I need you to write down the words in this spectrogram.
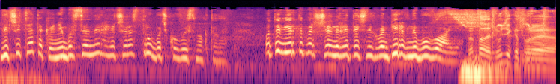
Відчуття таке, ніби всю енергію через трубочку висмоктали. От і вір тепер, що енергетичних вампірів не буває. Это люди, которые м,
